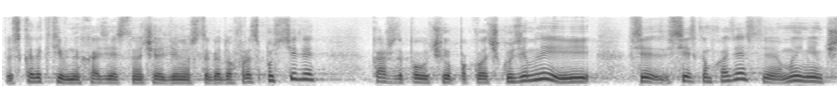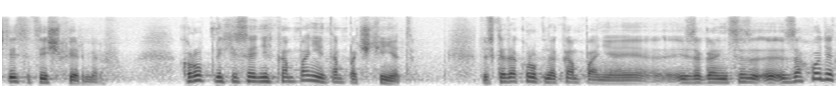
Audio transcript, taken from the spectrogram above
То есть коллективные хозяйства в начале 90-х годов распустили, каждый получил по клочку земли, и в сельском хозяйстве мы имеем 400 тысяч фермеров. Крупных и средних компаний там почти нет. То есть когда крупная компания из-за границы э, заходит,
